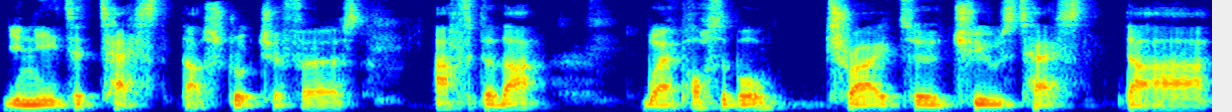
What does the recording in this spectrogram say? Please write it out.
you need to test that structure first. After that, where possible, try to choose tests that are,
